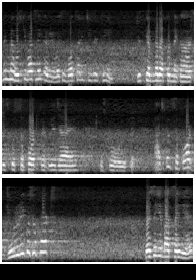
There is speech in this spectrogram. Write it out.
नहीं, मैं उसकी बात नहीं कर रही हूँ, वैसे बहुत सारी चीज़ें थी, जिसके अंदर अपन ने कहा कि इसको सपोर्ट कर दिया जाए, उसको आजकल सपोर्ट ज्वेलरी को सपोर्ट वैसे ये बात सही है।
